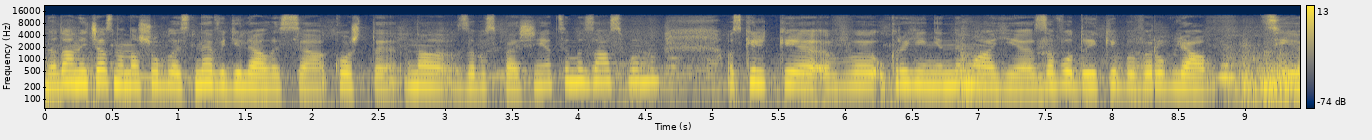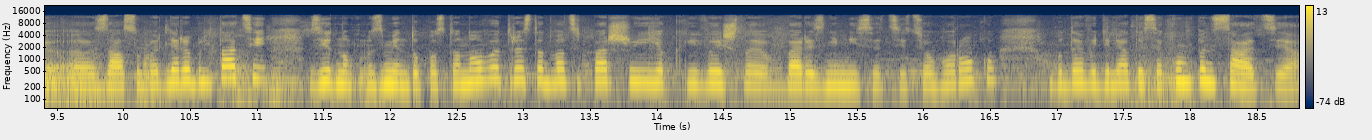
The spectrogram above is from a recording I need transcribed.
На даний час на нашу область не виділялися кошти на забезпечення цими засобами, оскільки в Україні немає заводу, який би виробляв ці е, засоби для реабілітації. Згідно змін до постанови 321, які вийшли в березні місяці цього року, буде виділятися компенсація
